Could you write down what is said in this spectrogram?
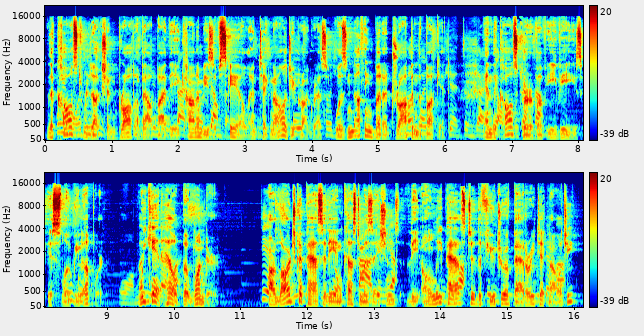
the cost reduction brought about by the economies of scale and technology progress was nothing but a drop in the bucket, and the cost curve of EVs is sloping upward. We can't help but wonder are large capacity and customizations the only paths to the future of battery technology?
